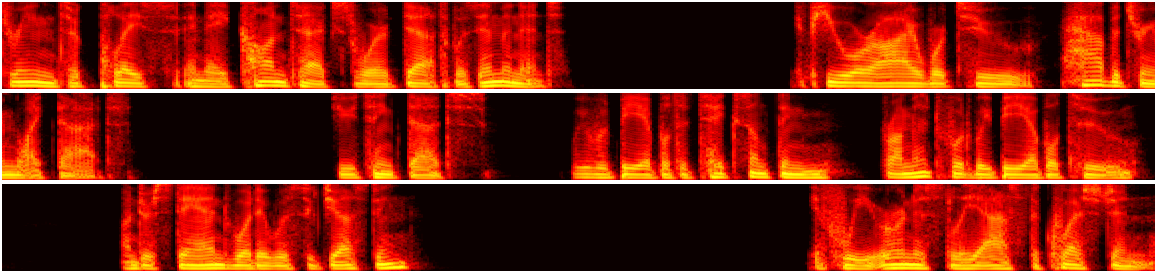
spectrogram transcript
dream took place in a context where death was imminent, if you or I were to have a dream like that, do you think that we would be able to take something from it? Would we be able to understand what it was suggesting? if we earnestly ask the question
